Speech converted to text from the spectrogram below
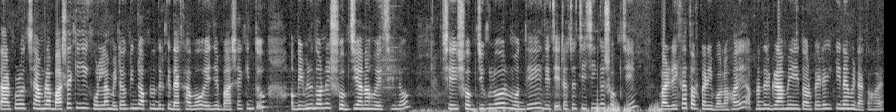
তারপর হচ্ছে আমরা বাসা কী কী করলাম এটাও কিন্তু আপনাদেরকে দেখাবো। এই যে বাসা কিন্তু বিভিন্ন ধরনের সবজি আনা হয়েছিল। সেই সবজিগুলোর মধ্যে যে এটা হচ্ছে চিচিঙ্গা সবজি বা রেখা তরকারি বলা হয়। আপনাদের গ্রামে এই তরকারিটাকে কী নামে ডাকা হয়?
